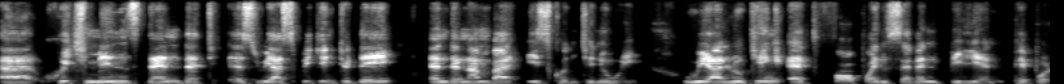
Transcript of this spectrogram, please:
uh, which means then that as we are speaking today and the number is continuing, we are looking at 4.7 billion people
